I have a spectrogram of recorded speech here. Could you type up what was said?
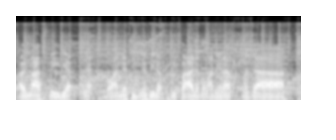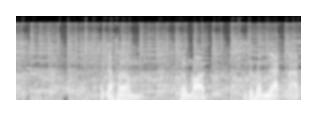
เอาเป็นว่าสีเนี้ยเนี่ยประมาณเนี้ยสีเงินสีแล้วสีฟ้าเนี่ยประมาณเนี้ยนะครับ มันจะมันจะเพิ่มเพิ่มหลอดมันจะเพิ่มเลือดนะครับ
